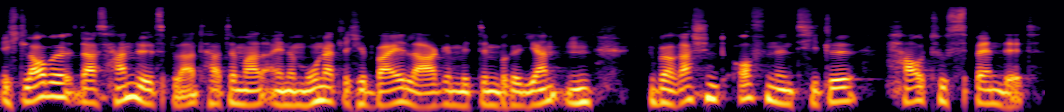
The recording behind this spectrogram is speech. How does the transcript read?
Ich glaube, das Handelsblatt hatte mal eine monatliche Beilage mit dem brillanten, überraschend offenen Titel How to Spend It.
